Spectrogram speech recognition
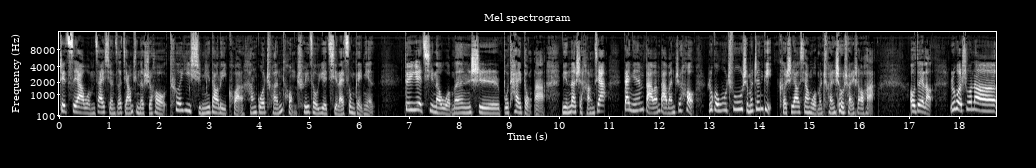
这次呀，我们在选择奖品的时候，特意寻觅到了一款韩国传统吹奏乐器来送给您。对于乐器呢，我们是不太懂啊，您呢是行家，待您把玩把玩之后，如果悟出什么真谛，可是要向我们传授传授哈。哦，对了。如果说呢，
